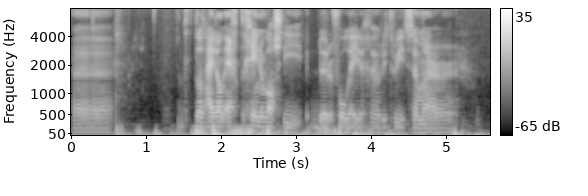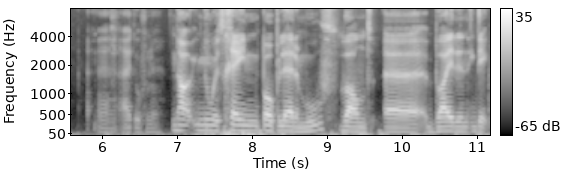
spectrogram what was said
eh, dat hij dan echt degene was die de volledige retreat, zeg maar, eh uitoefende. Nou, ik noem het geen populaire move. Want eh, Biden, ik denk,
